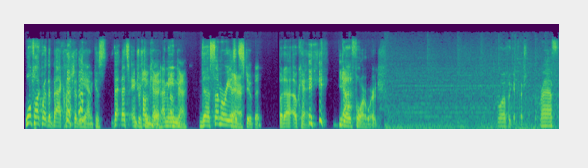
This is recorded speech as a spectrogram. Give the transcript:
we'll talk about the backlash at the end because that, that's interesting. Okay. bit. I mean, okay. the summary is Fair. it's stupid, but uh, okay. Yeah. Go forward. Well, if we get touched on the graph.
